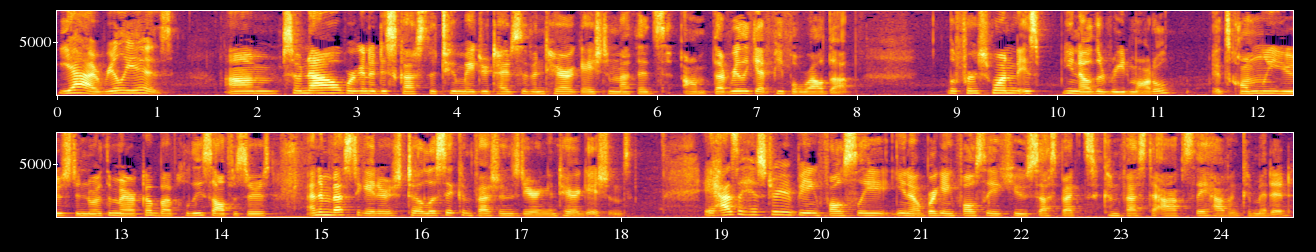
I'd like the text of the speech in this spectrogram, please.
Yeah, it really is. Um, so now we're going to discuss the two major types of interrogation methods um, that really get people riled up. The first one is, you know, the Reid model. It's commonly used in North America by police officers and investigators to elicit confessions during interrogations. It has a history of being falsely, you know, bringing falsely accused suspects to confess to acts they haven't committed.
